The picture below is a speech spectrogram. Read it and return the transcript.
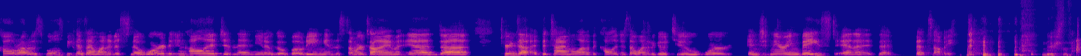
Colorado schools because I wanted to snowboard in college and then, you know, go boating in the summertime. And uh, turns out at the time, a lot of the colleges I wanted to go to were engineering based, and I, that that's not me. There's that.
